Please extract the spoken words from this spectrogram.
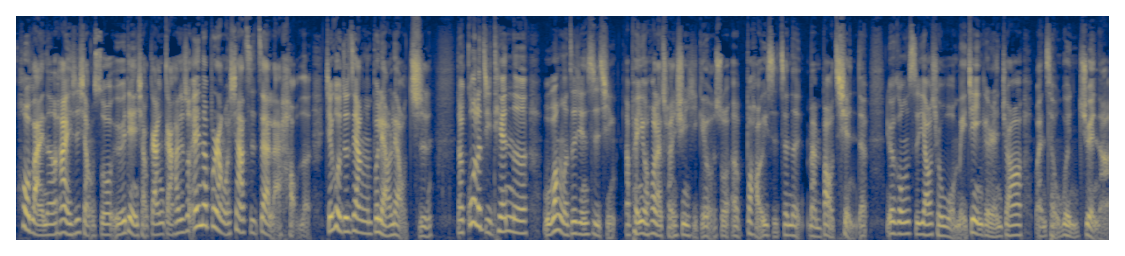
后来呢，他也是想说有一点小尴尬，他就说：“哎，那不然我下次再来好了。”结果就这样不了了之。那过了几天呢，我忘了这件事情。那朋友后来传讯息给我说：“呃，不好意思，真的蛮抱歉的，因为公司要求我每见一个人就要完成问卷啊。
